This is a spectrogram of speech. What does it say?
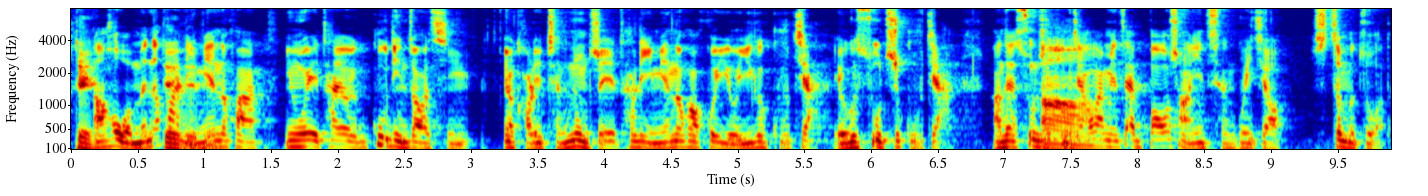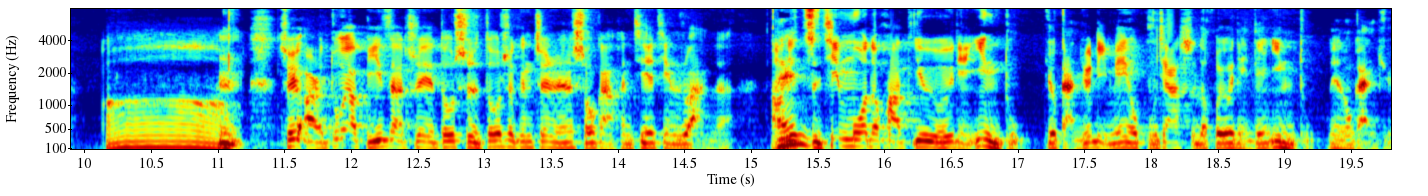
对。然后我们的话，里面的话，因为它要固定造型，要考虑承重之类，它里面的话会有一个骨架，有个树脂骨架，然后在树脂骨架外面再包上一层硅胶，是这么做的。哦，嗯，所以耳朵啊、鼻子啊之类都是都是跟真人手感很接近，软的。然后你仔细摸的话，又有一点硬度，就感觉里面有骨架似的，会有点点硬度那种感觉。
